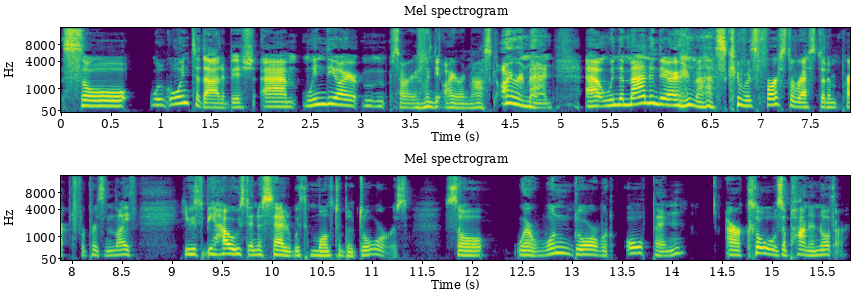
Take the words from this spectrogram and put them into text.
So we'll go into that a bit. Um, when the iron, sorry, when the Iron Mask, Iron Man, uh, when the man in the Iron Mask was first arrested and prepped for prison life, he was to be housed in a cell with multiple doors. So where one door would open or close upon another,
